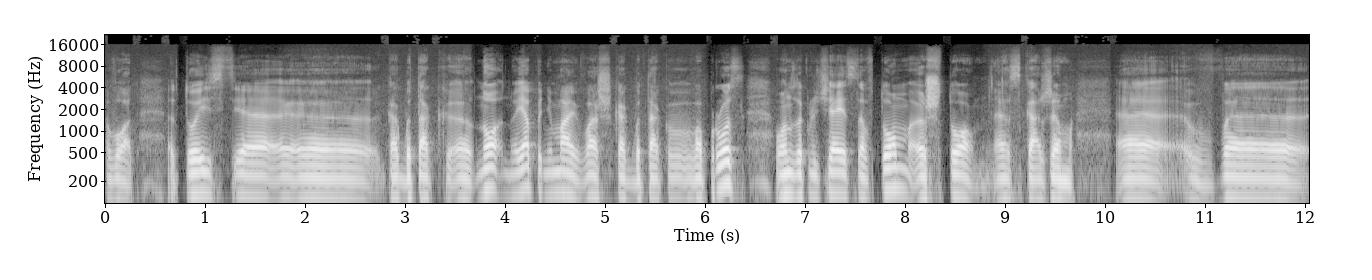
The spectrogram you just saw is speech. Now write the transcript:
Вот. То есть, как бы так, но, но я понимаю ваш, как бы так, вопрос, он заключается в том, что, скажем, Э, в,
